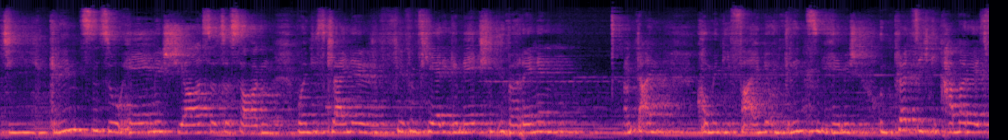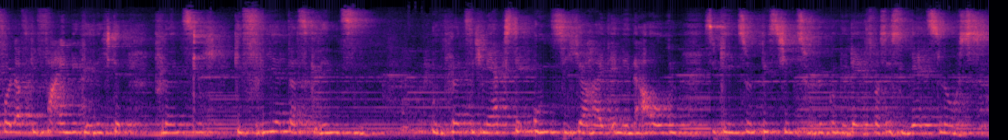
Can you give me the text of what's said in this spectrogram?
sie grinsen so hämisch, ja sozusagen, wollen dieses kleine vier-, fünfjährige Mädchen überrennen und dann kommen die Feinde und grinsen hämisch und plötzlich die Kamera ist voll auf die Feinde gerichtet, plötzlich gefriert das Grinsen. Und plötzlich merkst du die Unsicherheit in den Augen. Sie gehen so ein bisschen zurück und du denkst, was ist denn jetzt los?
